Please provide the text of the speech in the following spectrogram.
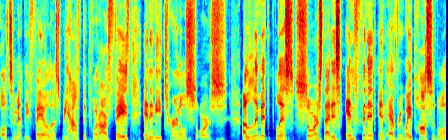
ultimately fail us. We have to put our faith in an eternal source, a limitless source that is infinite in every way possible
